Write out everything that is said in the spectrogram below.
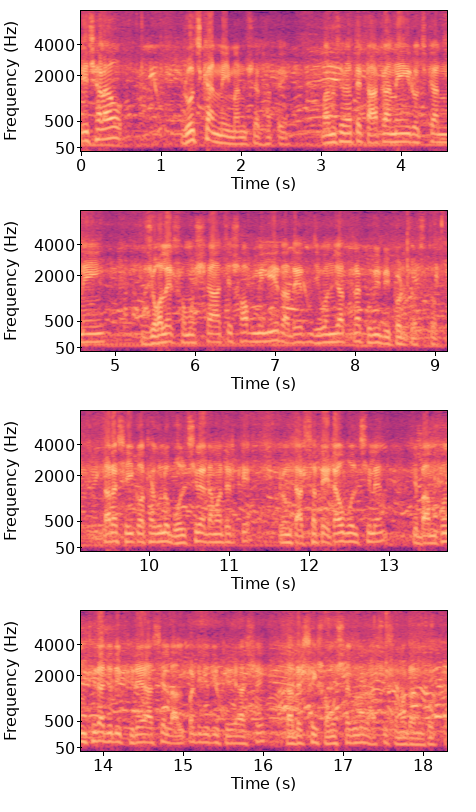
এছাড়াও রোজগার নেই মানুষের হাতে। মানুষের হাতে টাকা নেই, রোজগার নেই, জলের সমস্যা আছে, সব মিলিয়ে তাদের জীবনযাত্রা খুবই বিপর্যস্ত। তারা সেই কথাগুলো বলছিলেন আমাদেরকে এবং তার সাথে এটাও বলছিলেন যে বামপন্থীরা যদি ফিরে আসে লাল পার্টি যদি ফিরে আসে, তাদের সেই সমস্যাগুলোর আশু সমাধান করতে।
